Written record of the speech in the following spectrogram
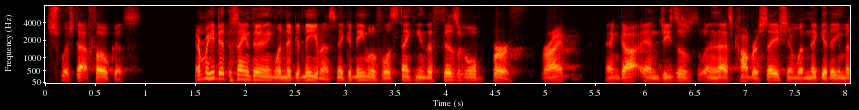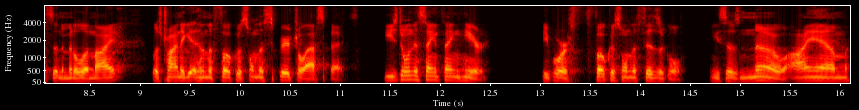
switch that focus. Remember, he did the same thing with Nicodemus. Nicodemus was thinking the physical birth, right? And God and Jesus, in that conversation with Nicodemus in the middle of the night, was trying to get him to focus on the spiritual aspects. He's doing the same thing here. People are focused on the physical. He says, No, I am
